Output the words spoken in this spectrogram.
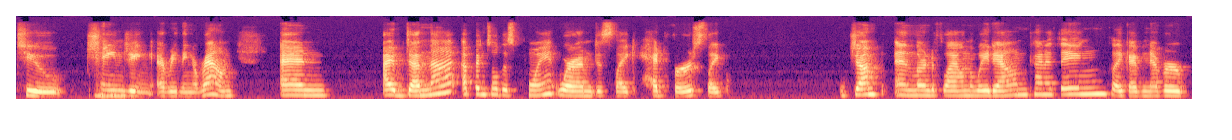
to mm-hmm. changing mm-hmm. everything around. And I've done that up until this point where I'm just like head first, like jump and learn to fly on the way down kind of thing. Like I've never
